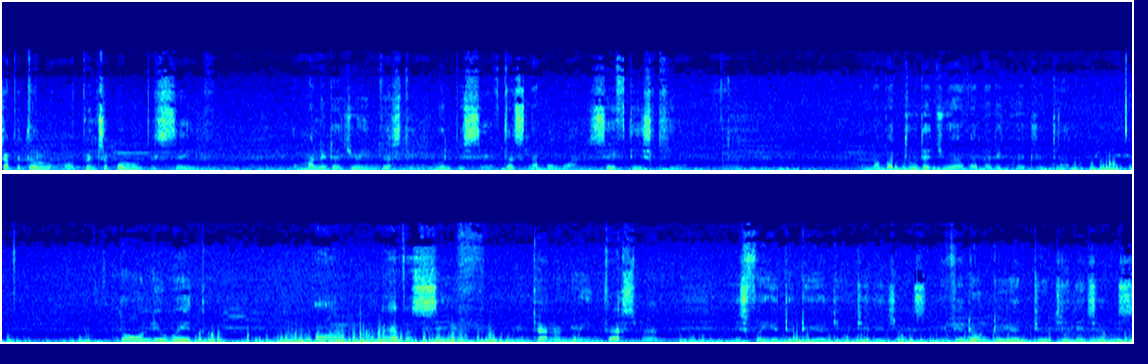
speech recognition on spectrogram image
capital or principal will be safe. The money that you're investing will be safe. That's number one. Safety is king. And number two, that you have an adequate return. The only way to um, have a safe return on your investment is for you to do your due diligence. If you don't do your due diligence,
